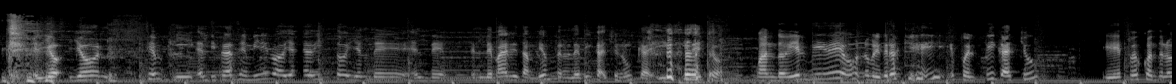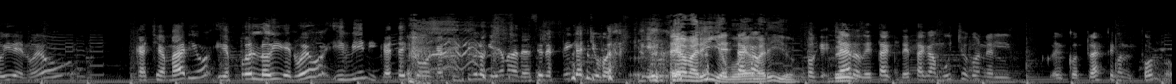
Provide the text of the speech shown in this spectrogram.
Yo, yo siempre, el, el disfraz de Mini lo había visto y el de, el de, el de Mario también, pero el de Pikachu nunca. Y, y de hecho, cuando vi el video, lo primero que vi fue el Pikachu y después cuando lo vi de nuevo, caché a Mario y después lo vi de nuevo y Mini, ¿cachai? Como que al principio lo que llama la atención es Pikachu. porque- Es amarillo, po, es destaca- amarillo. Porque, claro, destaca, destaca mucho con el, el contraste con el fondo.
